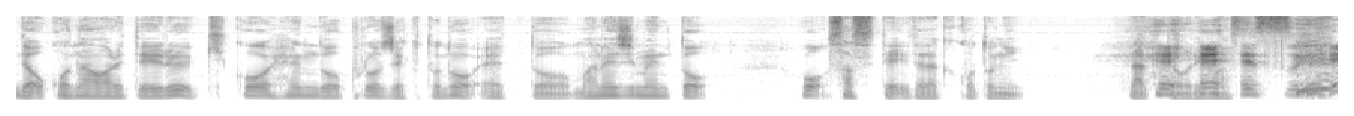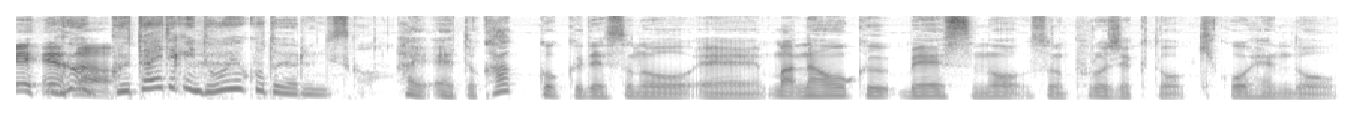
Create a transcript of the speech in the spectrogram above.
で行われている気候変動プロジェクトの、えっとマネジメントをさせていただくことになっております。すげえ具体的にどういうことをやるんですか？はい、えっと各国でその、えーまあ、何億ベースのそのプロジェクト気候変動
